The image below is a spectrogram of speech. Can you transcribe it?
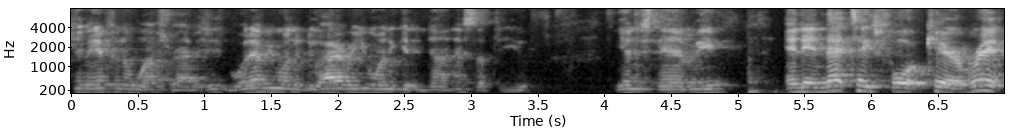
get infinite wealth strategies, whatever you want to do, however you want to get it done, that's up to you. You understand me? And then that takes for care of rent.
